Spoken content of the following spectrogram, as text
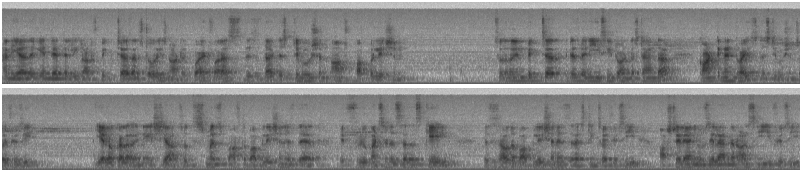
And here again they are telling a lot of pictures and stories not required for us. This is the distribution of population. So in picture it is very easy to understand the continent wise distribution. So if you see yellow color in Asia so this much of the population is there. If you consider this as a scale this is how the population is resting. So if you see Australia New Zealand and all see if you see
